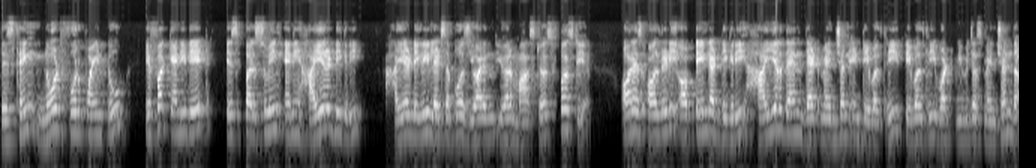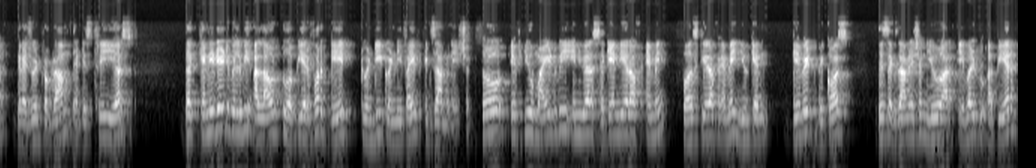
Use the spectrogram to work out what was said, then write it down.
this thing note 4.2 if a candidate is pursuing any higher degree higher degree let's suppose you are in your master's first year or has already obtained a degree higher than that mentioned in table 3 table 3 what we just mentioned the graduate program that is 3 years the candidate will be allowed to appear for gate 2025 examination. So if you might be in your second year of ma first year of ma you can give it because this examination you are able to appear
